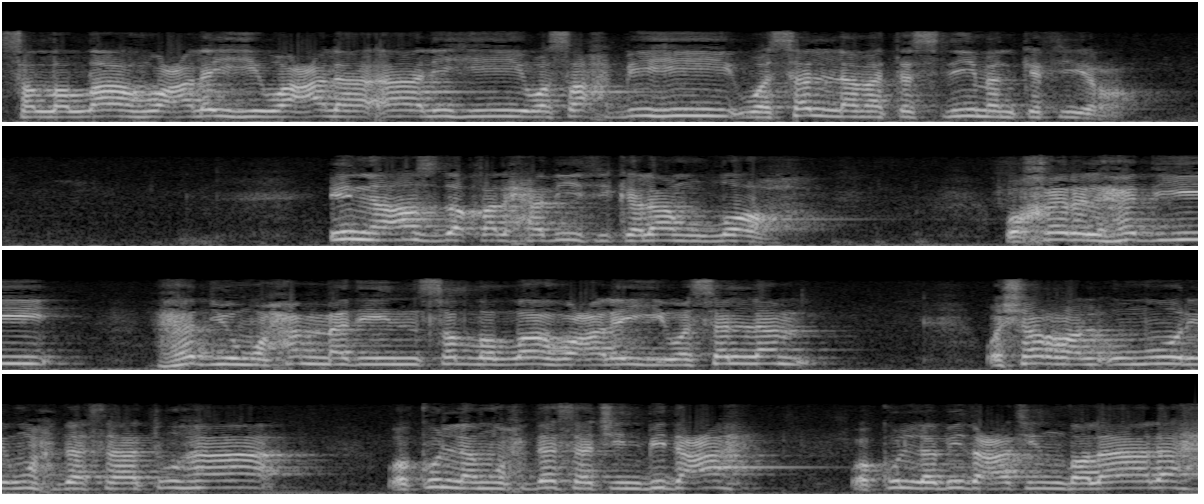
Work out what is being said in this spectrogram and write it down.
صلى الله عليه وعلى آله وصحبه وسلم تسليما كثيرا. إن أصدق الحديث كلام الله وخير الهدي هدي محمد صلى الله عليه وسلم وشر الأمور محدثاتها وكل محدثة بدعة وكل بدعة ضلالة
